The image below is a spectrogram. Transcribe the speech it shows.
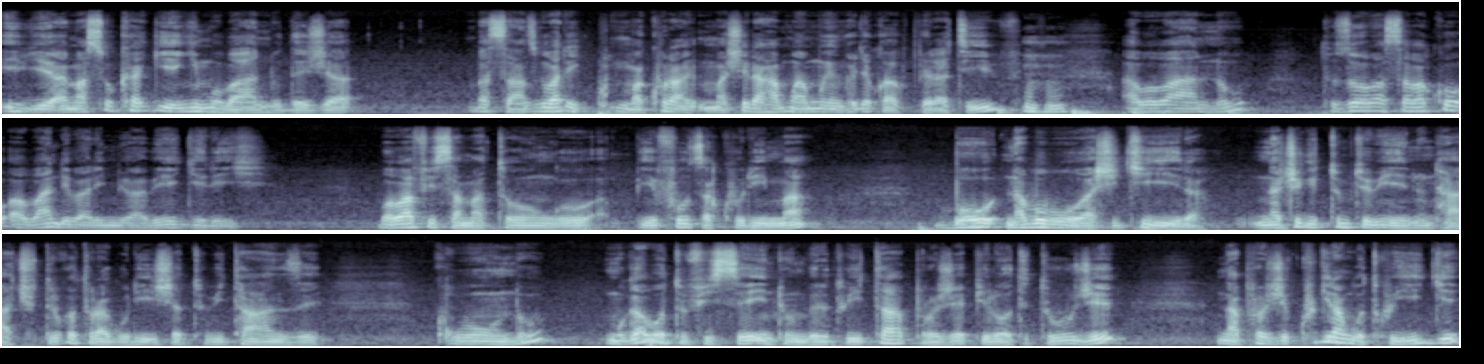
ibyo amasuka agiye nki bantu deja basanzwe bari mu mashyirahamwe amwe nkajya kwa koperative mhm. abo bantu tuzobasaba ko abandi barimyi babegereye bo bafise amatongo bifuza kurima bo nabo bubashikira nacyo gituma ibyo bintu ntacu turi turagurisha tubitanze ku buntu mugabo tufise intumbero twita projet pilote tuje na poroje kugira ngo twige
